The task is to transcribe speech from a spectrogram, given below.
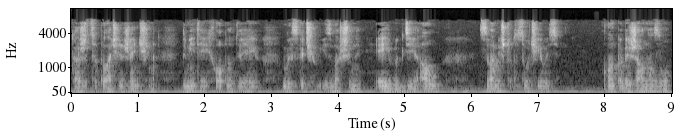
Кажется, плачет женщина. Дмитрий, хлопнув дверью, выскочил из машины. «Эй, вы где? Ау! С вами что-то случилось?» Он побежал на звук,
